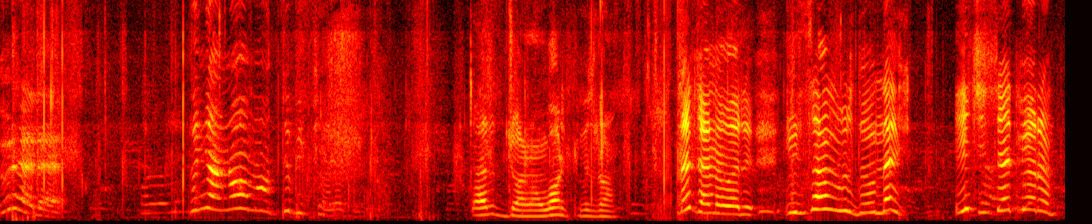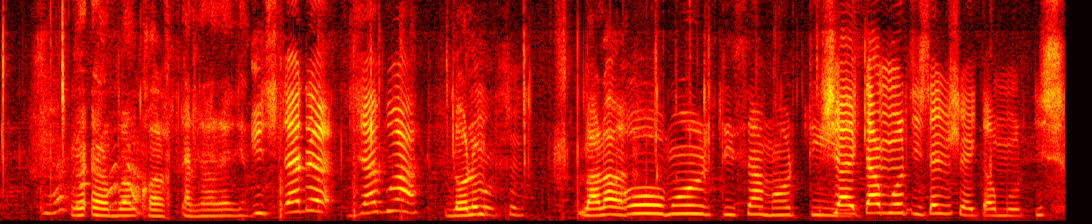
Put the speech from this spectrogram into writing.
Dur hele. Bünyamin o mantı bir kere. Her canavar gibi duran. Ne canavarı? İnsan vurduğunda hiç hissetmiyorum. ben karakterlere diyorum. İçleri Jaguar. Oğlum. Lala. O Mortis'e Mortis. Şeytan mortis, sen şeytan mortis.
